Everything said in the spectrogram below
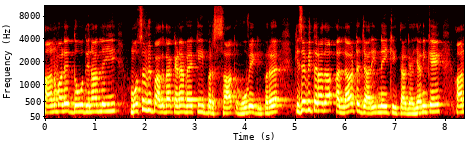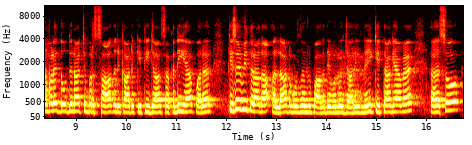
ਆਉਣ ਵਾਲੇ 2 ਦਿਨਾਂ ਲਈ ਮੌਸਮ ਵਿਭਾਗ ਦਾ ਕਹਿਣਾ ਹੈ ਕਿ ਬਰਸਾਤ ਹੋਵੇਗੀ, ਪਰ ਕਿਸੇ ਵੀ ਤਰ੍ਹਾਂ ਦਾ ਅਲਰਟ ਜਾਰੀ ਨਹੀਂ ਕੀਤਾ ਗਿਆ। ਯਾਨੀ ਕਿ ਆਉਣ ਵਾਲੇ 2 ਦਿਨਾਂ 'ਚ ਬਰਸਾਤ ਬਰਸਾਤ ਰਿਕਾਰਡ ਕੀਤੀ ਜਾ ਸਕਦੀ ਹੈ, ਪਰ ਕਿਸੇ ਵੀ ਤਰ੍ਹਾਂ ਦਾ ਅਲਰਟ ਮੌਸਮ ਵਿਭਾਗ ਦੇ ਵੱਲੋਂ ਜਾਰੀ ਨਹੀਂ ਕੀਤਾ ਗਿਆ ਹੈ ਸੋ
